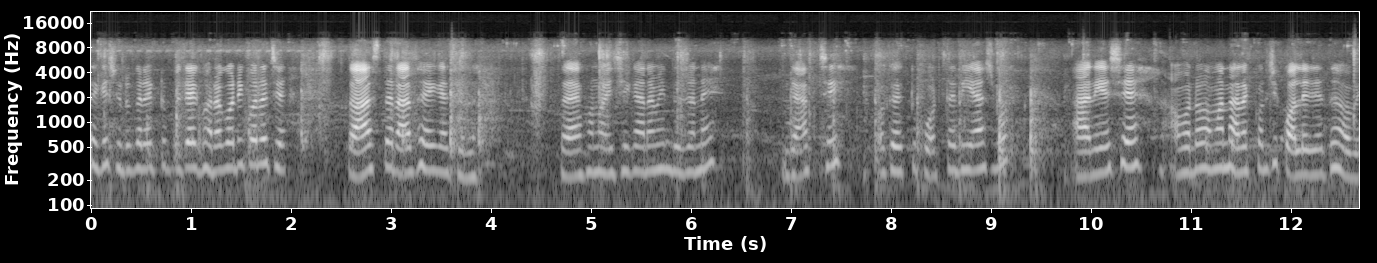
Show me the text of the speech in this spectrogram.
থেকে শুরু করে একটু পূজায় ঘোরাঘুরি করেছে। তো আসতে রাত হয়ে গেছিল। তো এখন ঐশিকা আর আমি দুজনে যাচ্ছি। ওকে একটু পড়তে দিয়ে আসব। আর এসে আবারও আমার আরেক করছি কলে যেতে হবে।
